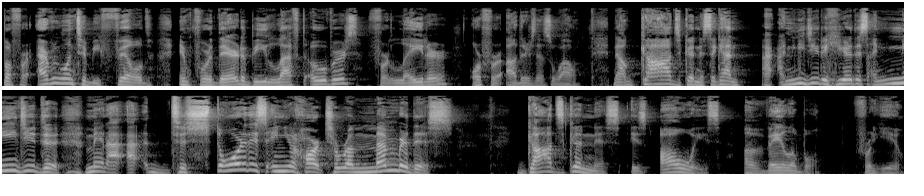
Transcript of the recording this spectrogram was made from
but for everyone to be filled and for there to be leftovers for later or for others as well. Now, God's goodness, again, I, I need you to hear this. I need you to, man, I, I, to store this in your heart, to remember this. God's goodness is always available for you.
